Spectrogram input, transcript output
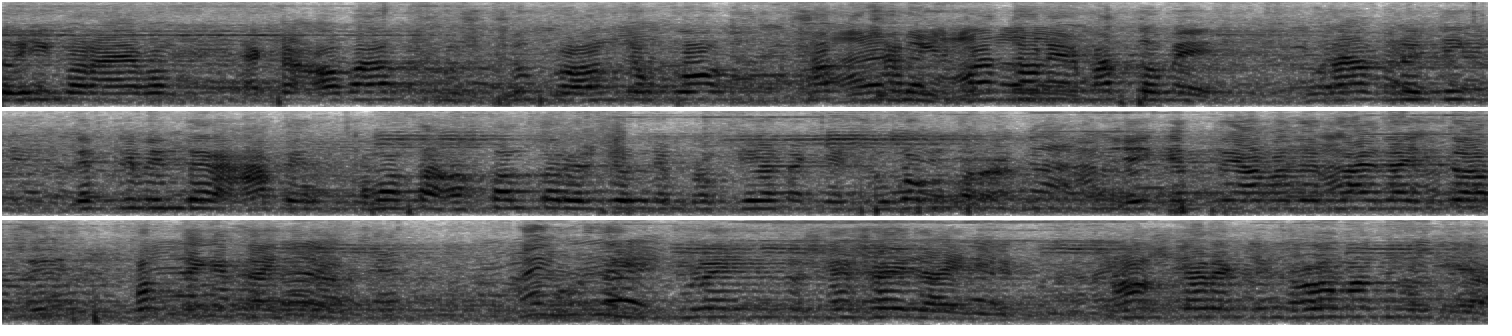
তৈরি করা এবং একটা অবাধ সুষ্ঠু গ্রহণযোগ্য স্বচ্ছ নির্বাচনের মাধ্যমে রাজনৈতিক নেতৃবৃন্দের হাতে ক্ষমতা হস্তান্তরের জন্য প্রক্রিয়াটাকে সুগম করা। সেই ক্ষেত্রে আমাদের দায় দায়িত্ব আছে। প্রত্যেকের দায়িত্ব আছে জুলাই কিন্তু শেষ হয়ে যায়নি। সংস্কার একটি চলমান প্রক্রিয়া।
